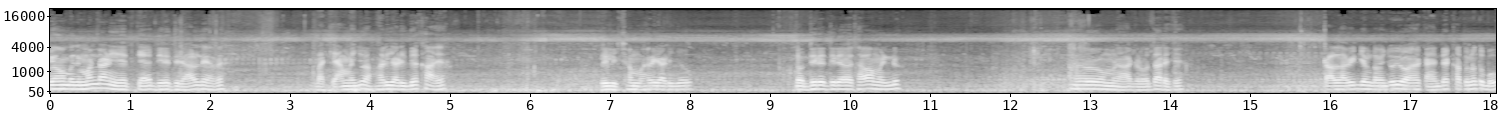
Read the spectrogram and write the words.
બેમાં બધી મંડાણી છે, ત્યારે ધીરે ધીરે હાલ દે હવે. બાકી આમણે જો હરિયાળી દેખાય લીલી છમ હરિયાળી જેવું. તો ધીરે ધીરે હવે થવા માંડ્યું. હવે હમણાં આગળ વધારે છે. કાલના વિડીયોમાં તમે જોયું હશે, કાંઈ દેખાતું નહોતું બહુ.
